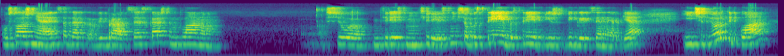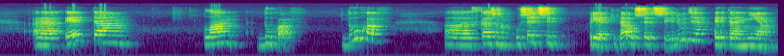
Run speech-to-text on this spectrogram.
усложняется да, вибрация, с каждым планом все интереснее и интереснее, все быстрее и быстрее двигается энергия. И четвертый план э, это план духов. Духов, э, скажем, ушедшие предки, да, ушедшие люди, это не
